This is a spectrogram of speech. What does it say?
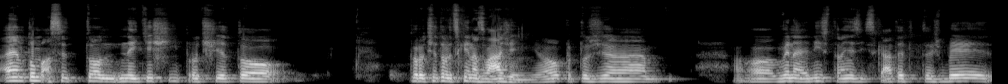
a jen tom asi to nejtěžší, proč je to proč je to vždycky na zvážení, jo? protože vy na jedné straně získáte tržby,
